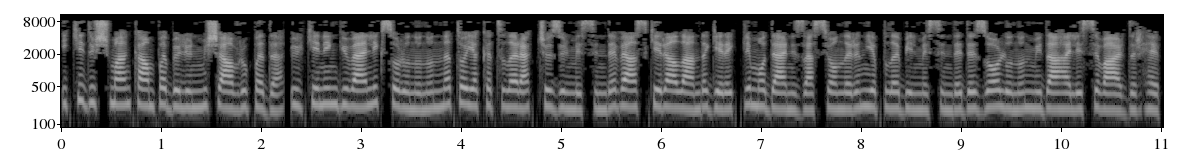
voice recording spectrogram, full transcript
İki düşman kampa bölünmüş Avrupa'da, ülkenin güvenlik sorununun NATO'ya katılarak çözülmesinde ve askeri alanda gerekli modernizasyonların yapılabilmesinde de Zorlu'nun müdahalesi vardır hep.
